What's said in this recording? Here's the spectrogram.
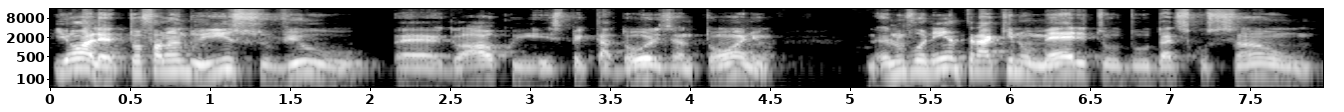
E olha, estou falando isso, viu, é, Glauco e espectadores, Antônio, eu não vou nem entrar aqui no mérito do, da discussão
